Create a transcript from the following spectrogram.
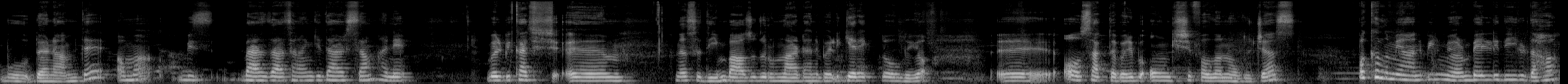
bu dönemde ama biz ben zaten gidersem hani böyle birkaç e, nasıl diyeyim bazı durumlarda hani böyle gerekli oluyor. E, olsak da böyle bir 10 kişi falan olacağız. Bakalım yani bilmiyorum belli değil daha.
